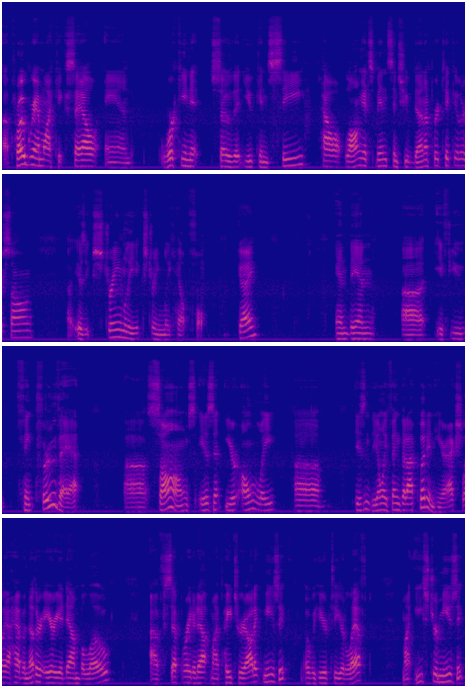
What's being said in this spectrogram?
a program like Excel and working it so that you can see how long it's been since you've done a particular song uh, is extremely, extremely helpful. Okay? And then uh, if you think through that, uh, songs isn't your only uh, isn't the only thing that I put in here. Actually, I have another area down below. I've separated out my patriotic music over here to your left, my Easter music,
